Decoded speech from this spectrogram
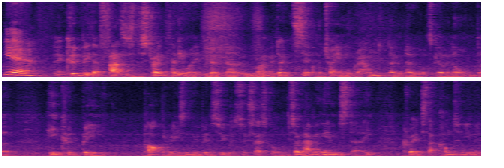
Yeah. It could be that Faz is the strength anyway. We don't know, right? We don't sit on the training ground, don't know what's going on, but he could be part of the reason we've been super successful. So having him stay creates that continuity,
